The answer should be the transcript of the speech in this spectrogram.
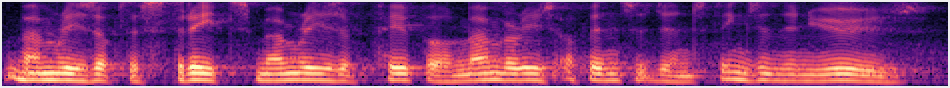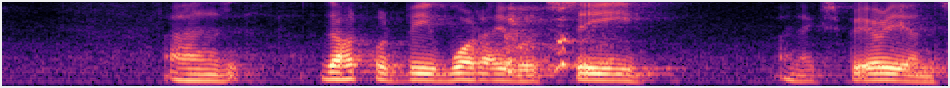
memories of the streets, memories of people, memories of incidents, things in the news. And that would be what I would see and experience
